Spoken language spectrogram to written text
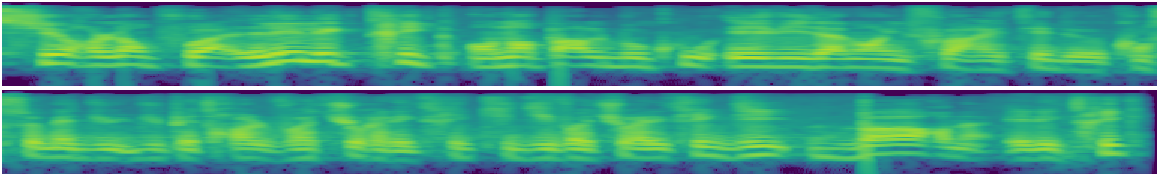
Sur l'emploi, l'électrique, on en parle beaucoup. Évidemment, il faut arrêter de consommer du, pétrole. Voiture électrique, qui dit voiture électrique dit borne électrique.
